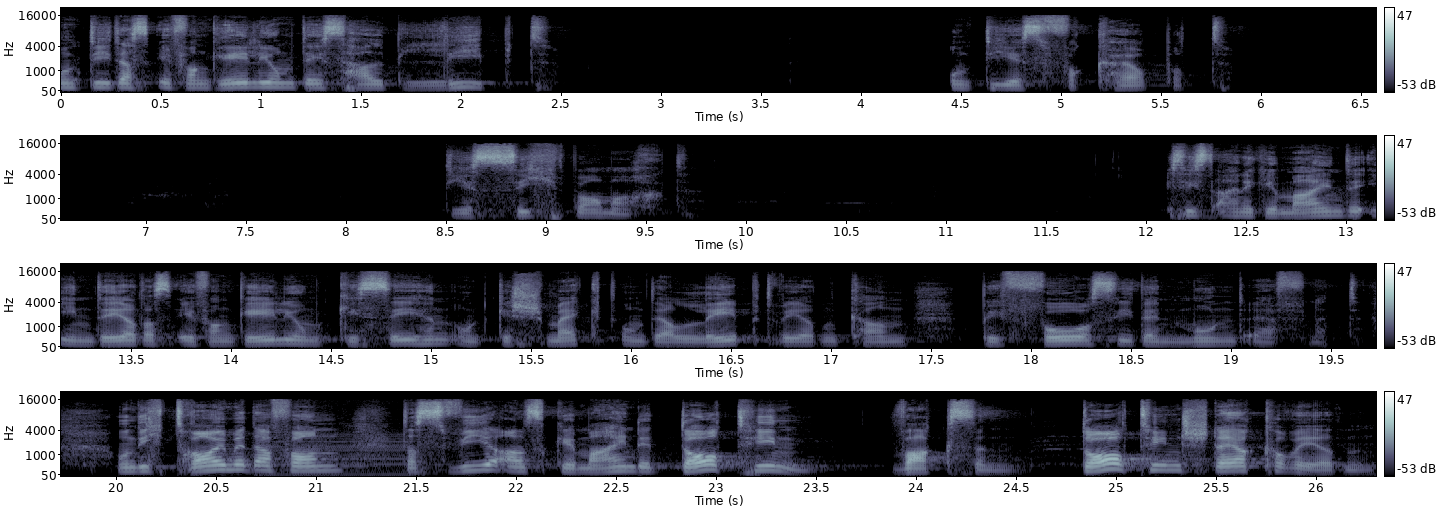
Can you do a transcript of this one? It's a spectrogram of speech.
und die das Evangelium deshalb liebt und die es verkörpert, die es sichtbar macht. Es ist eine Gemeinde, in der das Evangelium gesehen und geschmeckt und erlebt werden kann, bevor sie den Mund öffnet. Und ich träume davon, dass wir als Gemeinde dorthin wachsen, dorthin stärker werden,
